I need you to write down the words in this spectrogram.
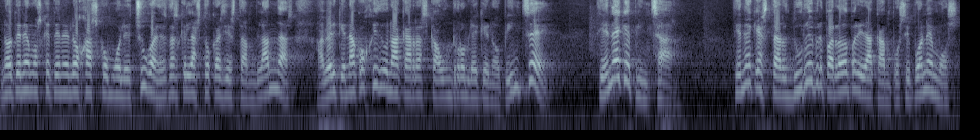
no tenemos que tener hojas como lechugas, estas que las tocas y están blandas. A ver, ¿quién ha cogido una carrasca o un roble que no pinche? Tiene que pinchar. Tiene que estar duro y preparado para ir a campo. Si ponemos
